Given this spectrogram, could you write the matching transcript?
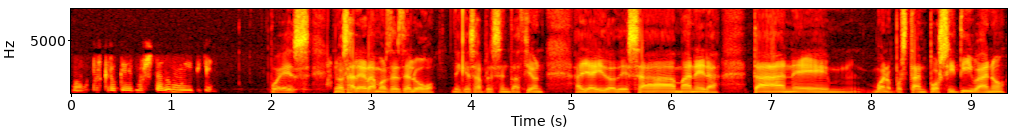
Bueno, pues creo que hemos estado muy bien pues nos alegramos desde luego de que esa presentación haya ido de esa manera tan eh, bueno pues tan positiva no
